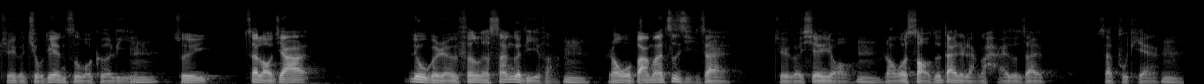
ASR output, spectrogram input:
这个酒店自我隔离，嗯所以在老家六个人分了三个地方，嗯然后我爸妈自己在这个仙游，嗯然后我嫂子带着两个孩子在在莆田，嗯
